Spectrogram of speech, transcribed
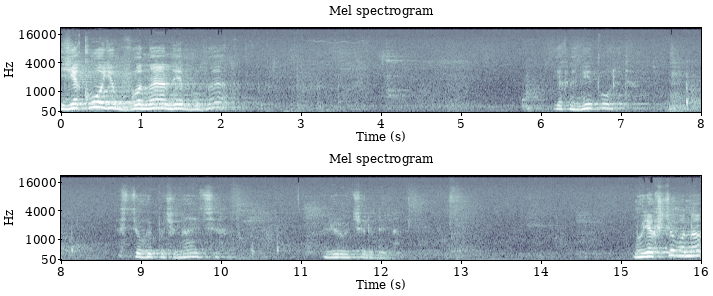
якою б вона не була, як на мій погляд, з цього і починається віруюча людина. Бо якщо вона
